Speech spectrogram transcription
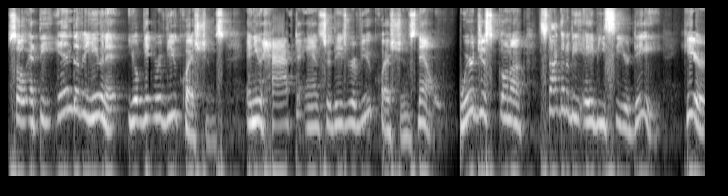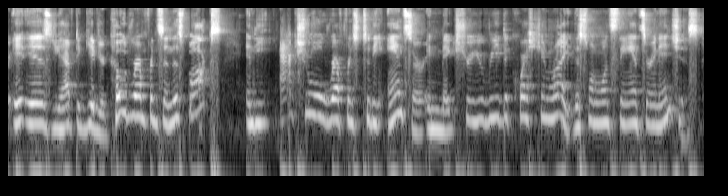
So at the end of a unit, you'll get review questions and you have to answer these review questions. Now, we're just to, it's not to be A, B, C, or D. Here it is, you have to give your code reference in this box and the actual reference to the answer and make sure you read the question right. This one wants the answer in inches.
